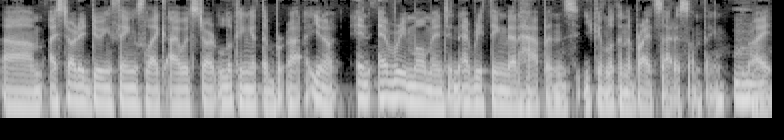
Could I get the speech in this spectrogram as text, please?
um, I started doing things like I would start looking at the, uh, you know, in every moment, in everything that happens, you can look on the bright side of something, mm-hmm. right?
